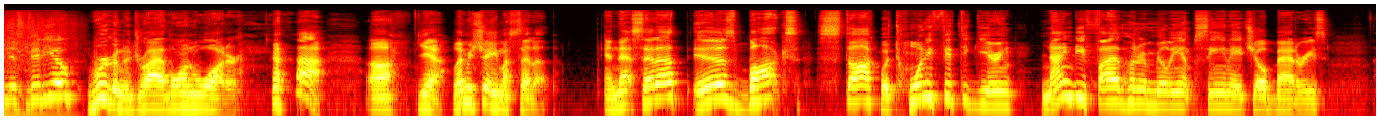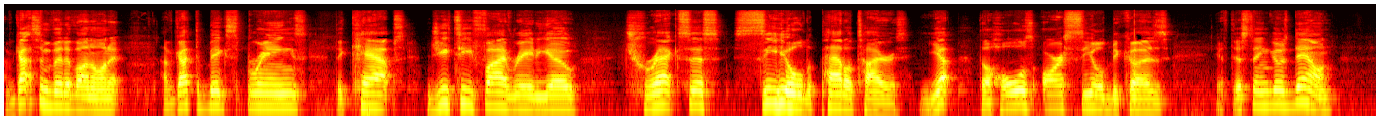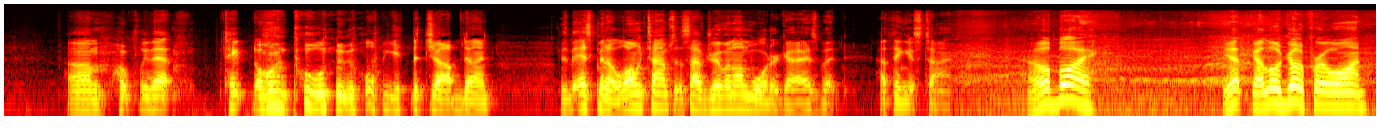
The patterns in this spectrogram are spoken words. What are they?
In this video, we're gonna drive on water. uh, yeah, let me show you my setup. And that setup is box stock with 2050 gearing, 9500 milliamp CNHL batteries. I've got some Vitavon on it. I've got the big springs, the caps, GT5 radio, Traxxas sealed paddle tires. Yep, the holes are sealed because if this thing goes down, um, hopefully that taped on pool noodle will get the job done. It's been a long time since I've driven on water, guys, but I think it's time. Oh boy. Yep, got a little GoPro on.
